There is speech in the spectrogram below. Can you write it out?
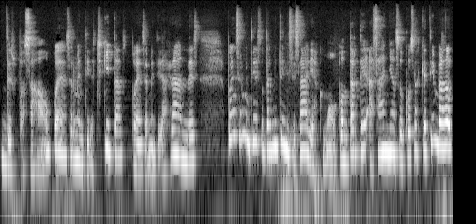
de su pasado. Pueden ser mentiras chiquitas, pueden ser mentiras grandes, pueden ser mentiras totalmente innecesarias, como contarte hazañas o cosas que a ti en verdad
